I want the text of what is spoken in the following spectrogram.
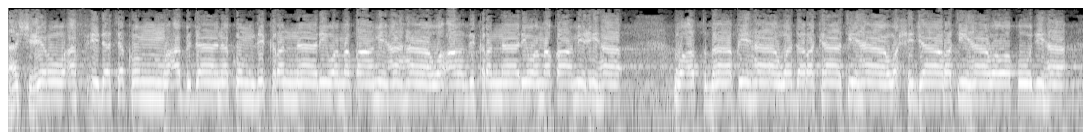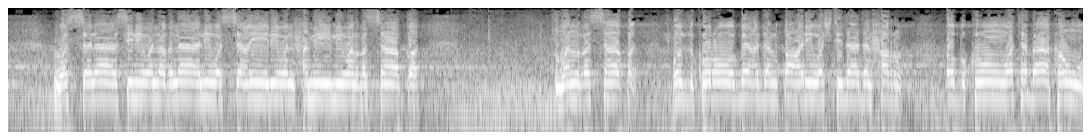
أشعروا أفئدتكم وأبدانكم ذكر النار ومقامعها وذكر النار ومقامعها وأطباقها ودركاتها وحجارتها ووقودها والسلاسل والأغلال والسعير والحميم والغساق والغساق اذكروا بعد القعر واشتداد الحر ابكوا وتباكوا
